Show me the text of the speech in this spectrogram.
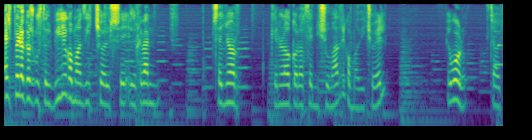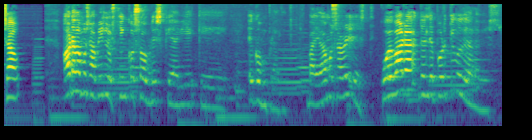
Espero que os guste el vídeo, como ha dicho el, gran señor que no lo conoce ni su madre, como ha dicho él. Y bueno, chao, chao. Ahora vamos a abrir los cinco sobres que, he comprado. Vale, vamos a abrir este. Cuevara del Deportivo de Alavés.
